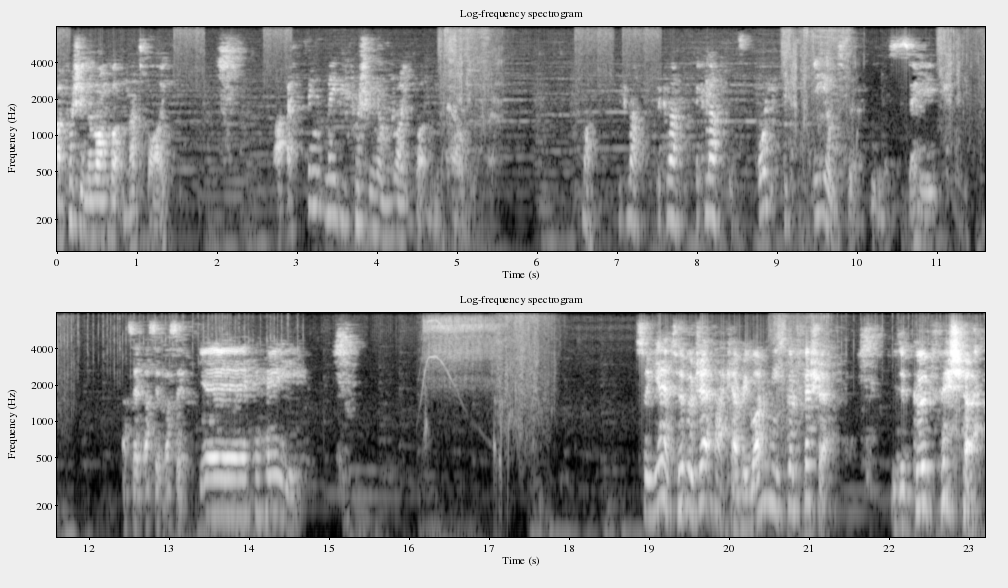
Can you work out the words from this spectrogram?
I'm pushing the wrong button, that's why. I think maybe pushing the right button would help. Come on, pick him up, pick him up, pick him up. It's what it feels for goodness sake. That's it, that's it, that's it. Yay! So yeah, Turbo Jet Vac everyone, he's a good fisher. He's a good fisher.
